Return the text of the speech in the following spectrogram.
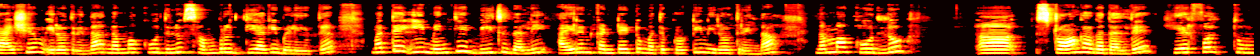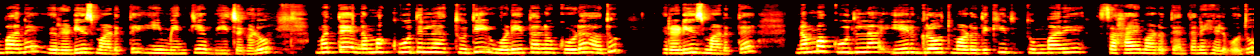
calcium ಇರೋದ್ರಿಂದ ನಮ್ಮ ಕೂದಲು ಸಮೃದ್ಧಿಯಾಗಿ ಬೆಳೆಯುತ್ತೆ. ಮತ್ತು ಈ ಮೆಂತ್ಯ ಬೀಜದಲ್ಲಿ ಐರನ್ ಕಂಟೆಂಟು ಮತ್ತು ಪ್ರೋಟೀನ್ ಇರೋದ್ರಿಂದ ನಮ್ಮ ಕೂದಲು ಸ್ಟ್ರಾಂಗ್ ಆಗೋದಲ್ಲದೆ ಹೇರ್ ಫಾಲ್ ತುಂಬಾ ರೆಡ್ಯೂಸ್ ಮಾಡುತ್ತೆ ಈ ಮೆಂತ್ಯ ಬೀಜಗಳು. ಮತ್ತು ನಮ್ಮ ಕೂದಲಿನ ತುದಿ ಒಡೆತನೂ ಕೂಡ ಅದು ರೆಡ್ಯೂಸ್ ಮಾಡುತ್ತೆ. ನಮ್ಮ ಕೂದಲನ್ನ ಏರ್ ಗ್ರೋತ್ ಮಾಡೋದಕ್ಕೆ ಇದು ತುಂಬಾ ಸಹಾಯ ಮಾಡುತ್ತೆ ಅಂತಲೇ ಹೇಳ್ಬೋದು.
